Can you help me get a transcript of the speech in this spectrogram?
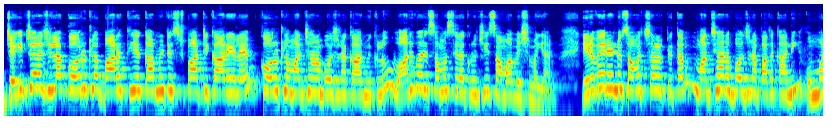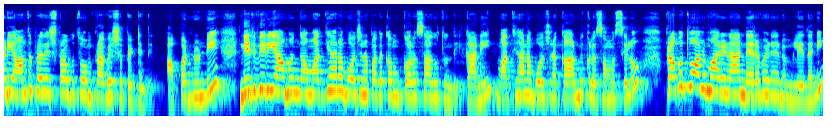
జగిత్యాల జిల్లా కోరుట్ల భారతీయ కమ్యూనిస్ట్ పార్టీ కార్యాలయం కోరుట్ల మధ్యాహ్న భోజన కార్మికులు వారి వారి సమస్యల గురించి సమావేశమయ్యారు. ఇరవై రెండు సంవత్సరాల క్రితం మధ్యాహ్న భోజన పథకాన్ని ఉమ్మడి ఆంధ్రప్రదేశ్ ప్రభుత్వం ప్రవేశపెట్టింది. అప్పటి నుండి నిర్వీర్యామంగా మధ్యాహ్న భోజన పథకం కొనసాగుతుంది. కానీ మధ్యాహ్న భోజన కార్మికుల సమస్యలు ప్రభుత్వాలు మారినా నెరవేరడం లేదని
